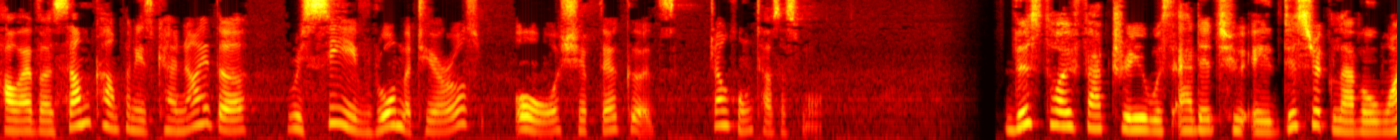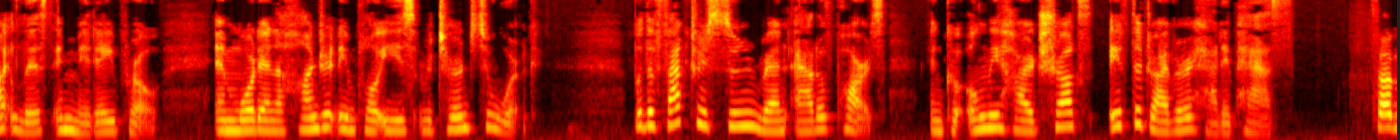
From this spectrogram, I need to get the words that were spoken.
However, some companies can either receive raw materials or ship their goods. Zhang Hong tells us more. This toy factory was added to a district level whitelist in mid April, and more than 100 employees returned to work. but the factory soon ran out of parts and could only hire trucks if the driver had a pass. In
